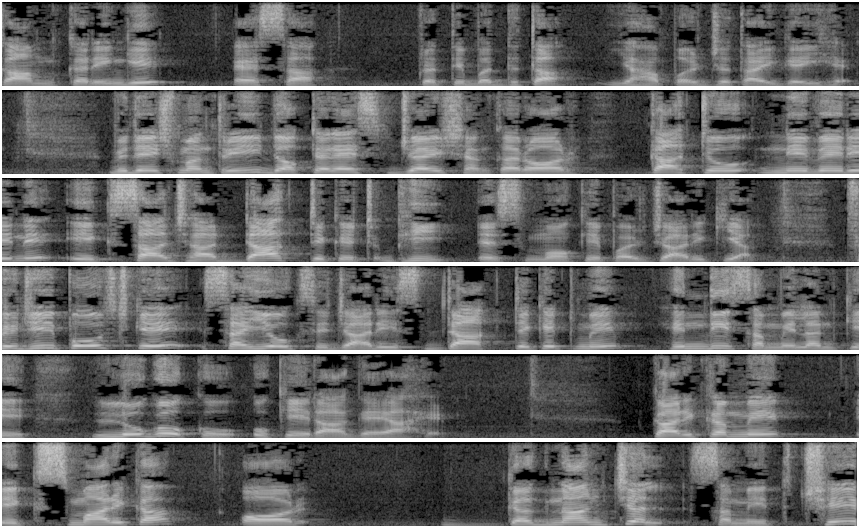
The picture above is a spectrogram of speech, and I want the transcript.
काम करेंगे, ऐसा प्रतिबद्धता यहाँ पर जताई गई है। विदेश मंत्री डॉक्टर एस जयशंकर और काटो नेवेरे ने एक साझा डाक टिकट भी इस मौके पर जारी किया। फिजी पोस्ट के सहयोग से जारी इस डाक टिकट में हिंदी सम्मेलन के लोगों को उकेरा गया है। कार्यक्रम में एक स्मारिका और गगनांचल समेत छह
